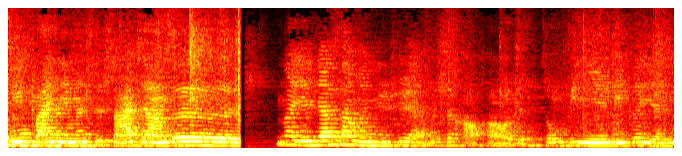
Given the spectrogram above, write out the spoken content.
明白你们是啥讲的？那人家上门女婿还不是好好的，总比你一个人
